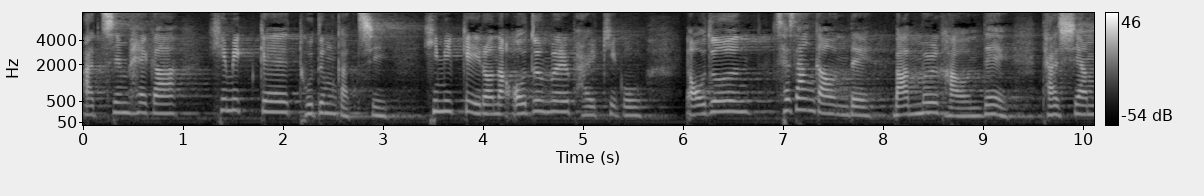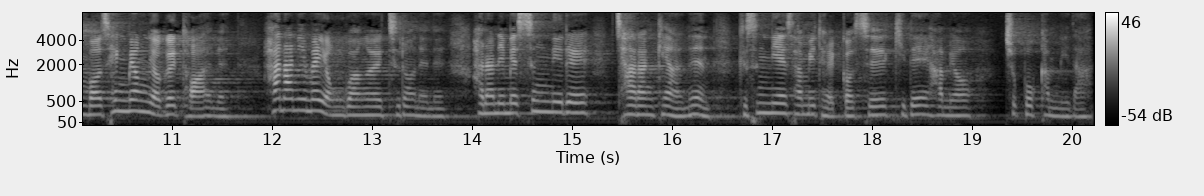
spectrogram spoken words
아침 해가 힘있게 돋음같이 힘있게 일어나 어둠을 밝히고 어두운 세상 가운데 만물 가운데 다시 한번 생명력을 더하는 하나님의 영광을 드러내는 하나님의 승리를 자랑케 하는 그 승리의 삶이 될 것을 기대하며 축복합니다.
